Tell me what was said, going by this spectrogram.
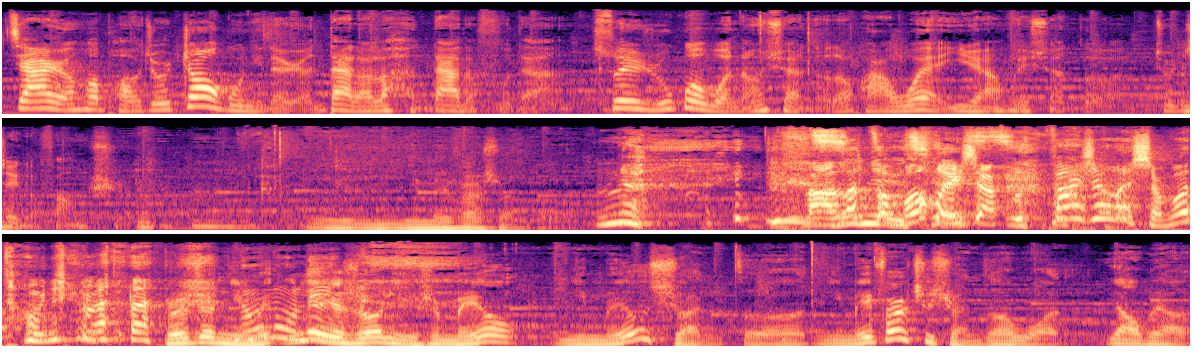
家人和朋友，就是照顾你的人带来了很大的负担。所以如果我能选择的话，我也依然会选择就这个方式。嗯你你没法选择，完了，怎么回事？发生了什么，同志们？不是就你没努努力那个时候你是没有你没有选择，你没法去选择我要不要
